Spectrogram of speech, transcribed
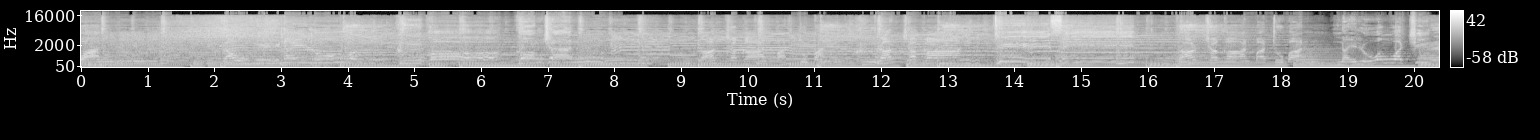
วัญเรามีในหลวง คือพ่อของฉัน รัชกาลปัจจุบัน คือรัชกาลที่สิบรัชกาลปัจจุบันในหลวงวชิร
